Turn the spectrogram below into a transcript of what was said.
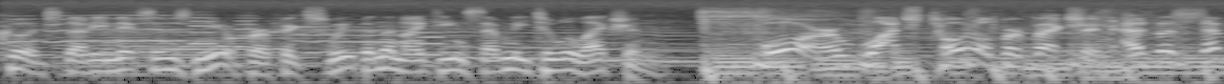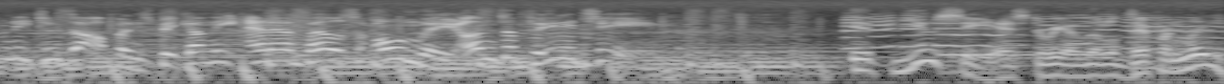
could study Nixon's near-perfect sweep in the 1972 election. Or watch total perfection as the 72 Dolphins become the NFL's only undefeated team. If you see history a little differently,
